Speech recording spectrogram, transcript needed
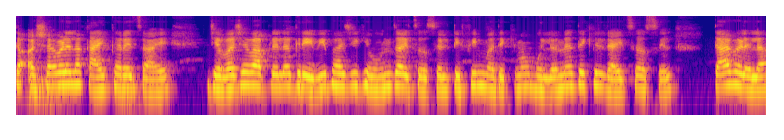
तर अशा वेळेला काय करायचं आहे? जेव्हा जेव्हा आपल्याला ग्रेव्ही भाजी घेऊन जायचं असेल टिफिनमध्ये किंवा मुलांना देखील द्यायचं असेल त्यावेळेला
